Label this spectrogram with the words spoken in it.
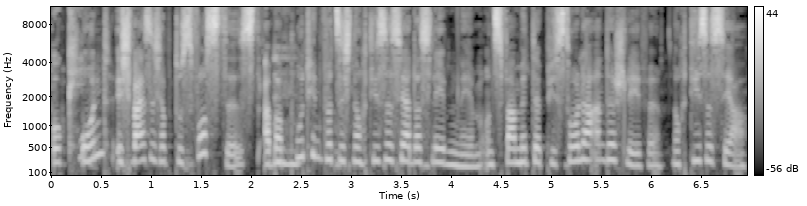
Okay. Und ich weiß nicht, ob du es wusstest, aber mhm. Putin wird sich noch dieses Jahr das Leben nehmen und zwar mit der Pistole an der Schläfe. Noch dieses Jahr.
